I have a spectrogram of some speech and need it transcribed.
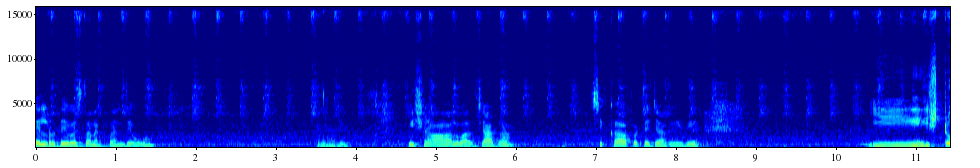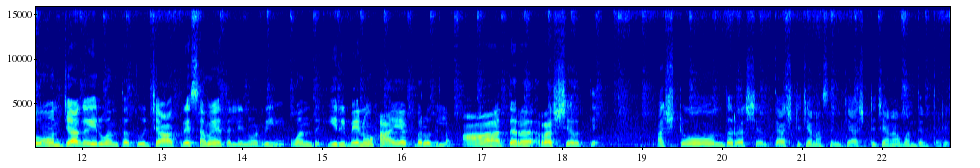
ಎಲ್ಲರೂ ದೇವಸ್ಥಾನಕ್ಕೆ ಬಂದೆವು. ನೋಡಿ, ವಿಶಾಲವಾದ ಜಾಗ. ಸಿಕ್ಕಾಪಟ್ಟೆ ಜಾಗ ಇದೆ. ಈ ಇಷ್ಟೊಂದು ಜಾಗ ಇರುವಂಥದ್ದು ಜಾತ್ರೆ ಸಮಯದಲ್ಲಿ ನೋಡ್ರಿ, ಒಂದು ಇರುವೆನೂ ಹಾಯಕ್ಕೆ ಬರೋದಿಲ್ಲ. ಆ ಥರ ರಶ್ ಇರುತ್ತೆ. ಅಷ್ಟೊಂದು ರಶ್ ಇರುತ್ತೆ. ಅಷ್ಟು ಜನಸಂಖ್ಯೆ ಅಷ್ಟು ಜನ ಬಂದಿರ್ತಾರೆ.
